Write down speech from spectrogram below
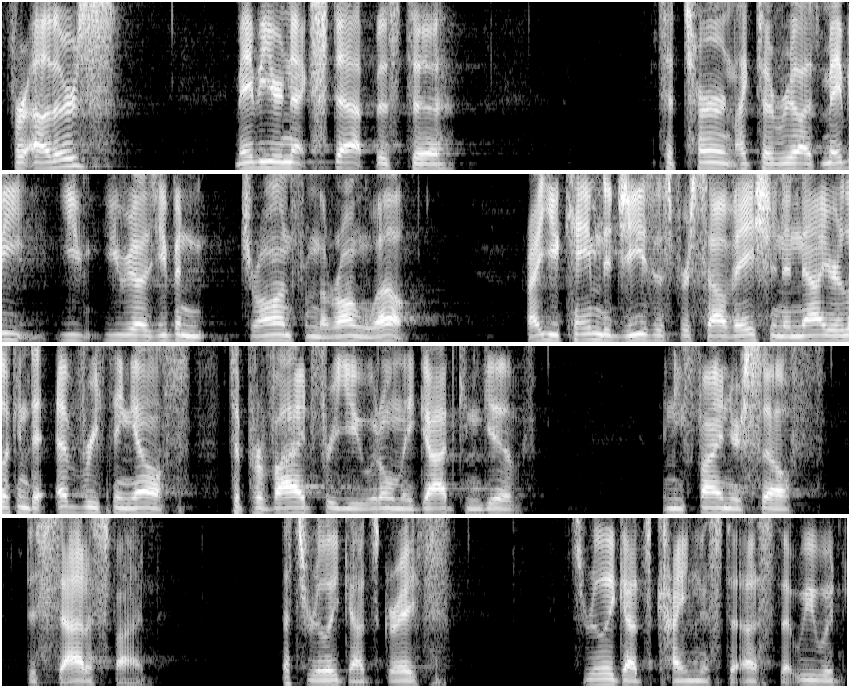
For others, maybe your next step is to to turn, like to realize maybe you, you realize you've been drawn from the wrong well, right? You came to Jesus for salvation, and now you're looking to everything else to provide for you what only God can give. And you find yourself dissatisfied. That's really God's grace. It's really God's kindness to us that we would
